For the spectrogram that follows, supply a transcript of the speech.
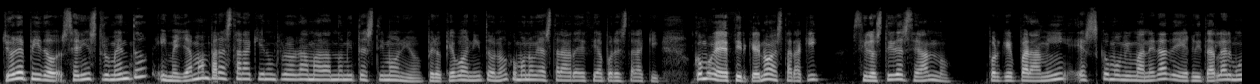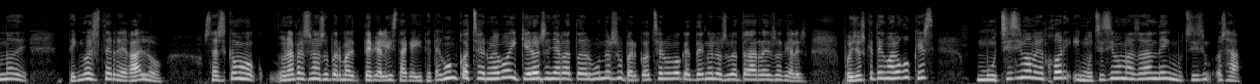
yo le pido ser instrumento y me llaman para estar aquí en un programa dando mi testimonio. Pero qué bonito, ¿no? ¿Cómo no voy a estar agradecida por estar aquí? ¿Cómo voy a decir que no a estar aquí si lo estoy deseando? Porque para mí es como mi manera de gritarle al mundo de, tengo este regalo. O sea, es como una persona súper materialista que dice, tengo un coche nuevo y quiero enseñarle a todo el mundo el supercoche nuevo que tengo y lo subo a todas las redes sociales. Pues yo es que tengo algo que es muchísimo mejor y muchísimo más grande y muchísimo, o sea,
